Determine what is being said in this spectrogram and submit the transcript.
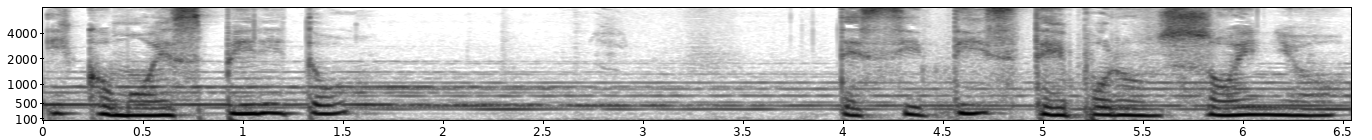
Y como espíritu decidiste por un sueño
